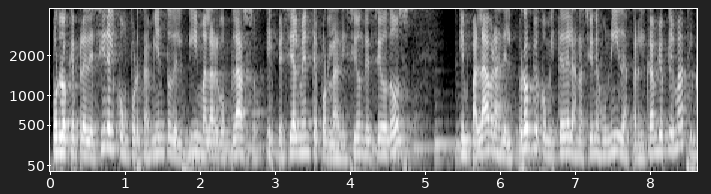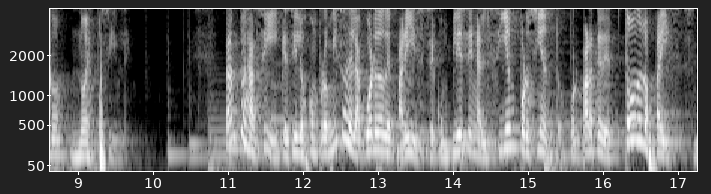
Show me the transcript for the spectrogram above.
Por lo que predecir el comportamiento del clima a largo plazo, especialmente por la adición de CO2, en palabras del propio Comité de las Naciones Unidas para el Cambio Climático, no es posible. Tanto es así que si los compromisos del Acuerdo de París se cumpliesen al 100% por parte de todos los países,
